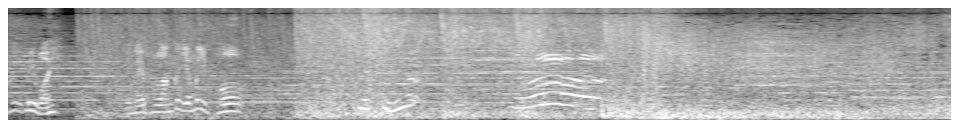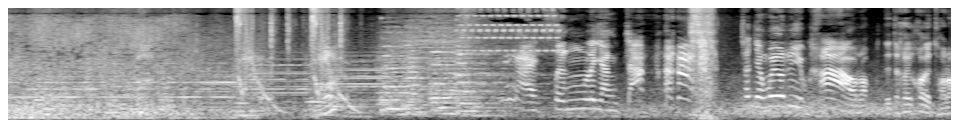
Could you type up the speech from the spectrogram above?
ไม่ไม่ไหว ยังไงพลังก็ยังไม่พอไง ซึ้งหรือยังจ๊ะ ฉันยังไม่รีบข้าวหรอก เดี๋ยวจะค่อยๆ ทร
